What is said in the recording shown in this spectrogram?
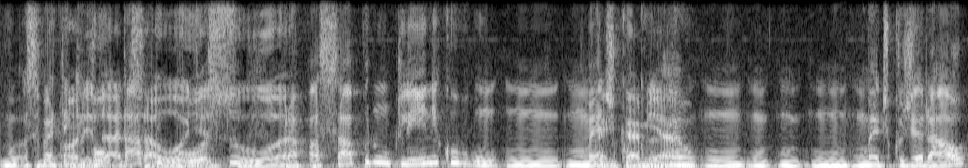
você vai ter que voltar para o posto para passar por um clínico, um, um, um médico, é, um, um, médico geral,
